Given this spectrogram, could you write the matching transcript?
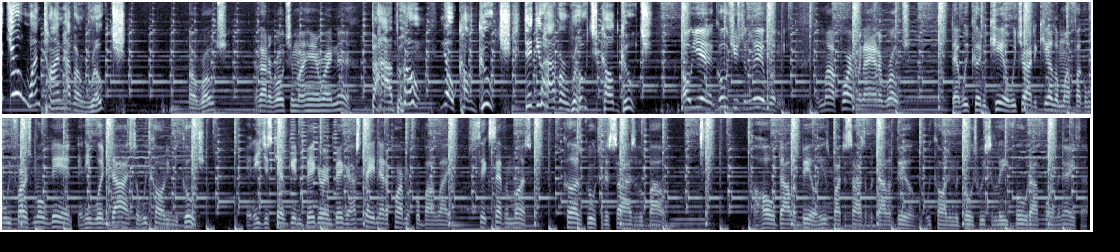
did you one time have a roach? A roach? I got a roach in my hand right now. Baboon! No, called Gooch. Did you have a roach called Gooch? Oh yeah, the gooch used to live with me. In my apartment, I had a roach that we couldn't kill. We tried to kill a motherfucker when we first moved in, and he wouldn't die, so we called him the gooch. And he just kept getting bigger and bigger. I stayed in that apartment for about like six, seven months. Cuz grew to the size of about whole dollar bill. He was about the size of a dollar bill. We called him the gooch. We used to leave food out for him and everything.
